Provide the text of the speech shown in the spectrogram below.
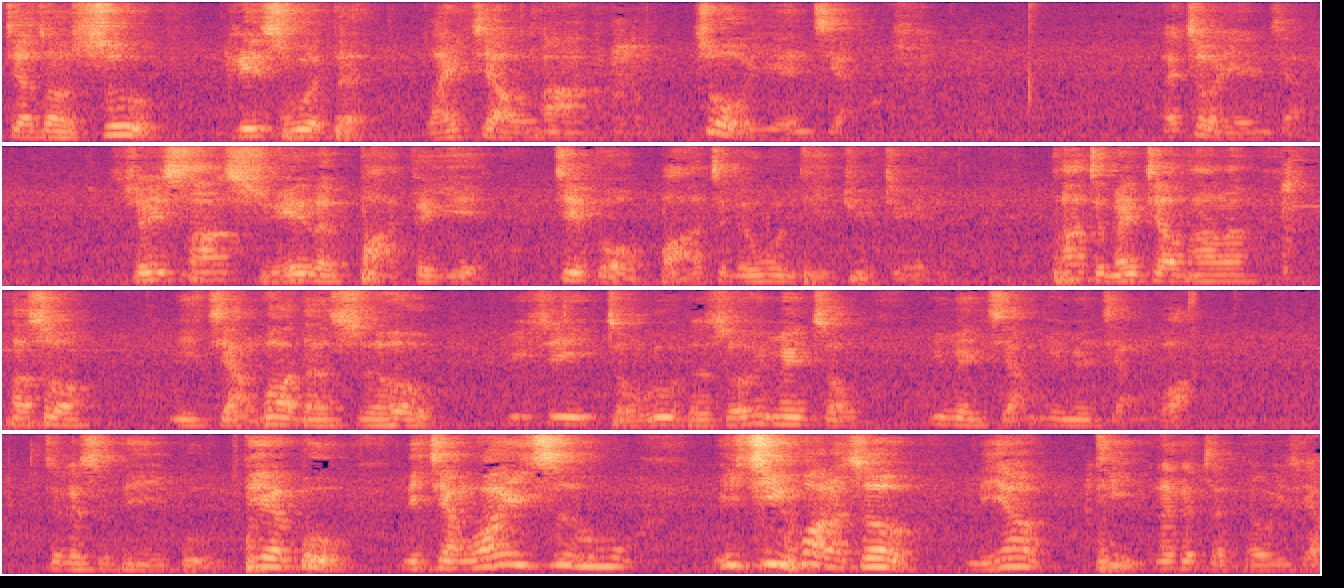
叫做 Sue Griswold 来教他做演讲，来做演讲，所以他学了八个月，结果把这个问题解决了。他怎么教他呢？他说，你讲话的时候必须走路的时候一面走一面讲一面讲话，这个是第一步。第二步，你讲完一次一句话的时候，你要踢那个枕头一下。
